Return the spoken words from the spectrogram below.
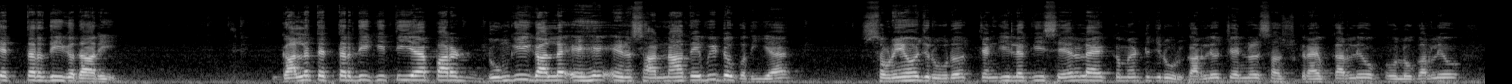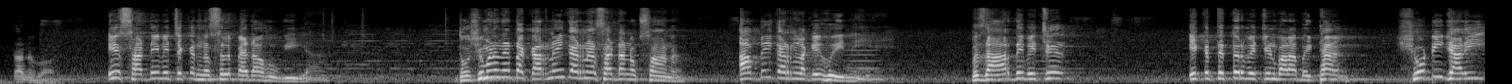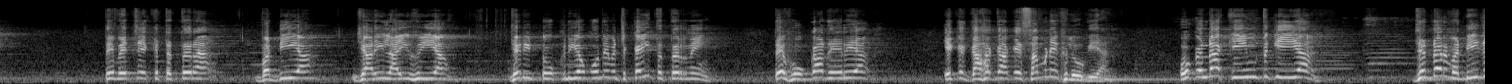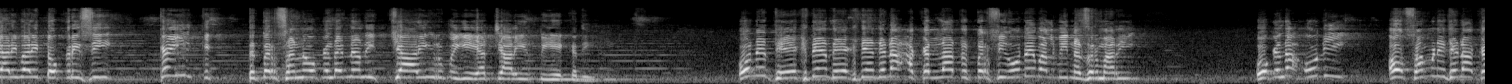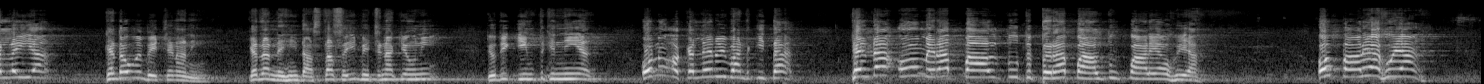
ਤਿੱਤਰ ਦੀ ਗਦਾਰੀ। ਗੱਲ ਤਿੱਤਰ ਦੀ ਕੀਤੀ ਹੈ, ਪਰ ਡੂੰਗੀ ਗੱਲ ਇਹ ਇਨਸਾਨਾਂ ਤੇ ਵੀ ਢੁਕਦੀ ਹੈ। ਸੁਣਿਓ ਜਰੂਰ, ਚੰਗੀ ਲੱਗੀ ਸ਼ੇਅਰ ਲਾਇਕ ਕਮੈਂਟ ਜਰੂਰ ਕਰ ਲਿਓ, ਚੈਨਲ ਸਬਸਕ੍ਰਾਈਬ ਕਰ ਲਿਓ, ਫੋਲੋ ਕਰ ਲਿਓ। ਧੰਨਵਾਦ। ਇਹ ਸਾਡੇ ਵਿੱਚ ਇੱਕ ਨਸਲ ਪੈਦਾ ਹੋ ਗਈ ਆ। ਦੁਸ਼ਮਣ ਨੇ ਤਾਂ ਕਰਨਾ ਹੀ ਕਰਨਾ ਸਾਡਾ ਨੁਕਸਾਨ। ਆਪਦੇ ਹੀ ਕਰਨ ਲੱਗੇ ਹੋਏ ਨੇ। ਬਾਜ਼ਾਰ ਦੇ ਵਿੱਚ ਇੱਕ ਤਿੱਤਰ ਵੇਚਣ ਵਾਲਾ ਬੈਠਾ, ਛੋਟੀ ਜਾਲੀ ਤੇ ਵਿੱਚ ਇੱਕ ਤਿੱਤਰ ਆ, ਵੱਡੀ ਆ, ਜਾਲੀ ਲਾਈ ਹੋਈ ਆ। ਜਿਹੜੀ ਟੋਕਰੀ ਆ, ਉਹਦੇ ਵਿੱਚ ਕਈ ਤਿੱਤਰ ਨੇ। ਤੇ ਹੋਕਾ ਦੇ ਰਿਹਾ, ਇੱਕ ਗਾਹਕ ਆ ਕੇ ਸਾਹਮਣੇ ਖਲੋ ਗਿਆ। ਉਹ ਕਹਿੰਦਾ, ਕੀਮਤ ਕੀ ਆ? ਜਿੱਧਰ ਵੱਡੀ ਜਾਲੀ ਵਾਲੀ ਟੋਕਰੀ ਸੀ, ਕਈ ਤਿੱਤਰ ਸਨ। ਉਹ ਕਹਿੰਦਾ, ਇਹਨਾਂ ਦੀ 40 ਰੁਪਏ ਆ 40 ਰੁਪਏ ਇੱਕ ਦੀ। ਉਹਨੇ ਦੇਖਦਿਆਂ ਦੇਖਦਿਆਂ ਜਿਹੜਾ ਇਕੱਲਾ ਤਿੱਤਰ ਸੀ, ਉਹਦੇ ਵੱਲ ਵੀ ਨਜ਼ਰ ਮਾਰੀ। ਉਹ ਕਹਿੰਦਾ, ਉਹਦੀ, ਉਹ ਸਾਹਮਣੇ ਜਿਹੜਾ ਇਕੱਲਾ ਹੀ ਆ ਕਹਿੰਦਾ ਉਹ ਮੈਂ ਵੇਚਣਾ ਨਹੀਂ। ਕਹਿੰਦਾ ਨਹੀਂ ਦੱਸਦਾ ਸਹੀ, ਵੇਚਣਾ ਕਿਉਂ ਨਹੀਂ? ਤੇ ਉਹਦੀ ਕੀਮਤ ਕਿੰਨੀ ਆ? ਉਹਨੂੰ ਇਕੱਲੇ ਨੂੰ ਹੀ ਬੰਦ ਕੀਤਾ। ਕਹਿੰਦਾ ਉਹ ਮੇਰਾ ਪਾਲਤੂ ਤਿੱਤਰਾ ਪਾਲਤੂ ਪਾਲਿਆ ਹੋਇਆ। ਉਹ ਪਾਲਿਆ ਹੋਇਆ।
